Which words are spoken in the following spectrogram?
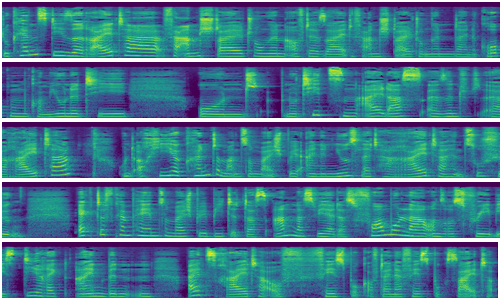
Du kennst diese Reiterveranstaltungen auf der Seite, Veranstaltungen, deine Gruppen, Community und Notizen, all das äh, sind äh, Reiter. Und auch hier könnte man zum Beispiel einen Newsletter-Reiter hinzufügen. Active Campaign zum Beispiel bietet das an, dass wir das Formular unseres Freebies direkt einbinden als Reiter auf Facebook, auf deiner Facebook-Seite.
